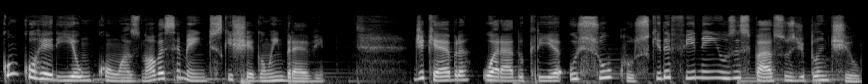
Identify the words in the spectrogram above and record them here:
concorreriam com as novas sementes que chegam em breve. De quebra, o arado cria os sulcos que definem os espaços de plantio.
